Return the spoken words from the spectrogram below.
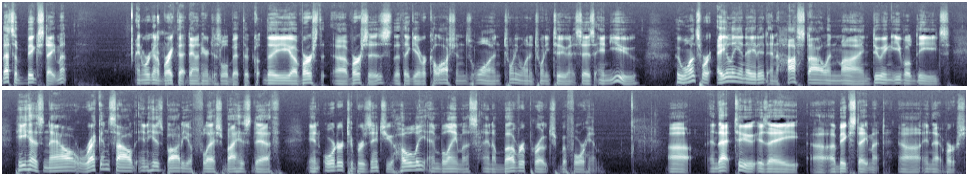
that's a big statement and we're going to break that down here in just a little bit. The the uh, verse uh, verses that they give are Colossians 1, 21 and 22, and it says, "And you, who once were alienated and hostile in mind, doing evil deeds, he has now reconciled in his body of flesh by his death, in order to present you holy and blameless and above reproach before him." Uh, and that too is a uh, a big statement uh, in that verse.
